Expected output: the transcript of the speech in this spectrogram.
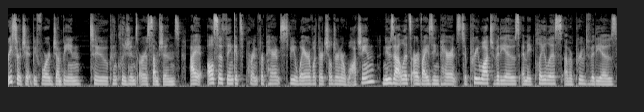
research it before jumping to conclusions or assumptions. I also think it's important for parents to be aware of what their children are watching. News outlets are advising parents to pre watch videos and make playlists of approved videos,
